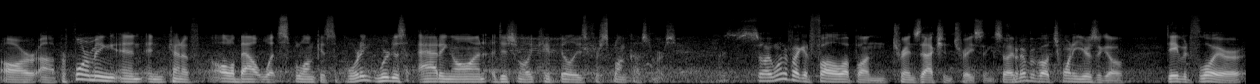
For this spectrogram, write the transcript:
are uh, performing and, and kind of all about what Splunk is supporting. We're just adding on additional capabilities for Splunk customers. So I wonder if I could follow up on transaction tracing. So I remember about 20 years ago, David Floyer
